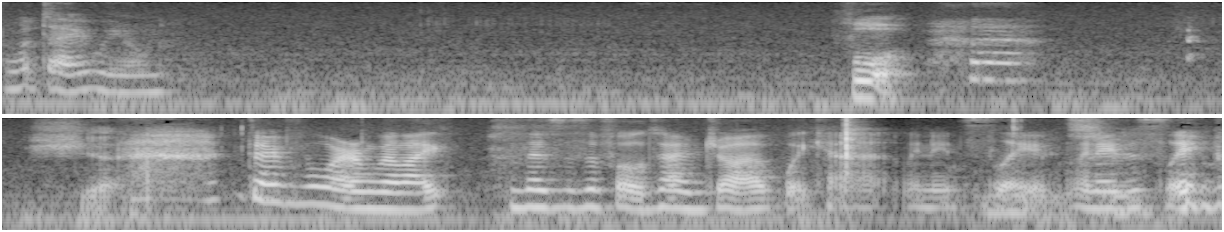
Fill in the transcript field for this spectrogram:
what day are we on? Four. Shit. day four, and we're like, this is a full-time job. We can't. We need sleep. We need to sleep.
